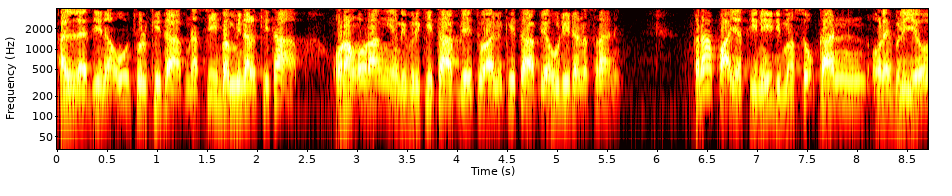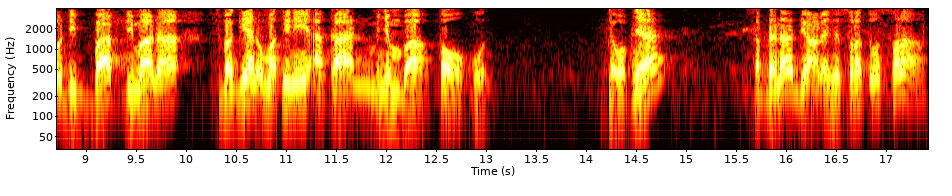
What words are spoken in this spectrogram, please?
alladzina utul kitab nasiban minal kitab. Orang-orang yang diberi kitab yaitu ahli kitab Yahudi dan Nasrani. Kenapa ayat ini dimasukkan oleh beliau di bab di mana sebagian umat ini akan menyembah Tauhid? Jawabnya, sabda Nabi alaihi salatu wassalam,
